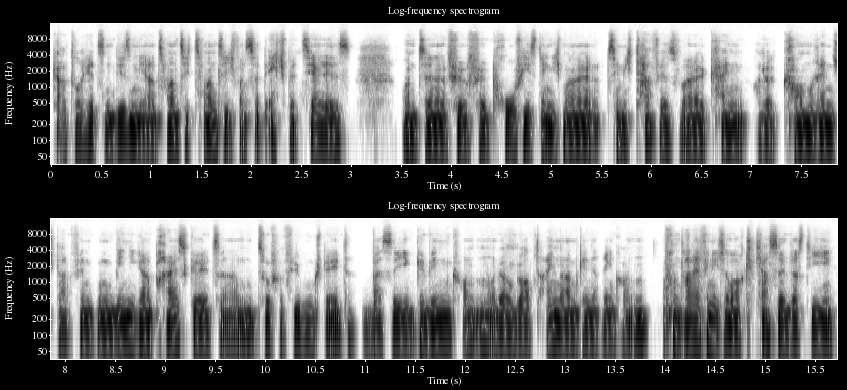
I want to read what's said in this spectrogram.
Gerade auch jetzt in diesem Jahr 2020, was halt echt speziell ist und äh, für, für Profis, denke ich mal, ziemlich tough ist, weil kein oder kaum Rennen stattfinden, weniger Preisgeld ähm, zur Verfügung steht, was sie gewinnen konnten oder überhaupt Einnahmen generieren konnten. Von daher finde ich es aber auch klasse, dass die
